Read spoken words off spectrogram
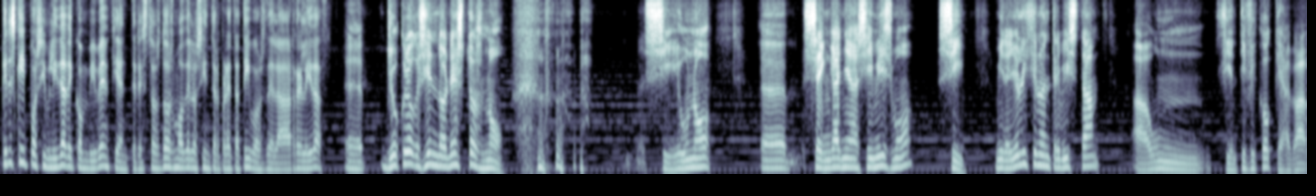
¿crees que hay posibilidad de convivencia entre estos dos modelos interpretativos de la realidad? Eh, yo creo que siendo honestos, no. si uno eh, se engaña a sí mismo, sí. Mira, yo le hice una entrevista a un científico que había,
